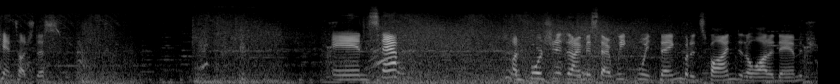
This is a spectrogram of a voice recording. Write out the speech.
Can't touch this. And snap. Unfortunate that I missed that weak point thing, but it's fine. Did a lot of damage.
